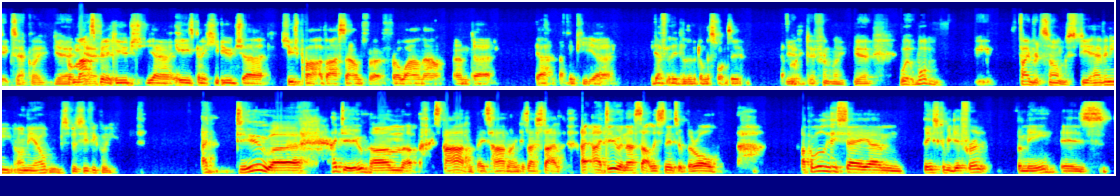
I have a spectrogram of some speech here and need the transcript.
Exactly. Yeah. But Matt's yeah. been a huge, you know, he's been a huge, uh, huge part of our sound for for a while now, and uh, yeah, I think he uh, he definitely delivered on this one too. Yeah, Definitely. definitely. Yeah. What, what favorite songs? Do you have any on the album specifically? I do, uh, I do. Um, it's hard, it's hard, man, because I start, I, I do, and I start listening to it. They're all, I probably say um, things could be different. for me is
